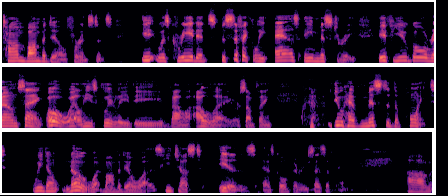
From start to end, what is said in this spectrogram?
Tom Bombadil, for instance, it was created specifically as a mystery. If you go around saying, oh, well, he's clearly the Vala Aule or something, you have missed the point. We don't know what Bombadil was. He just is, as Goldberry says of him. Um,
